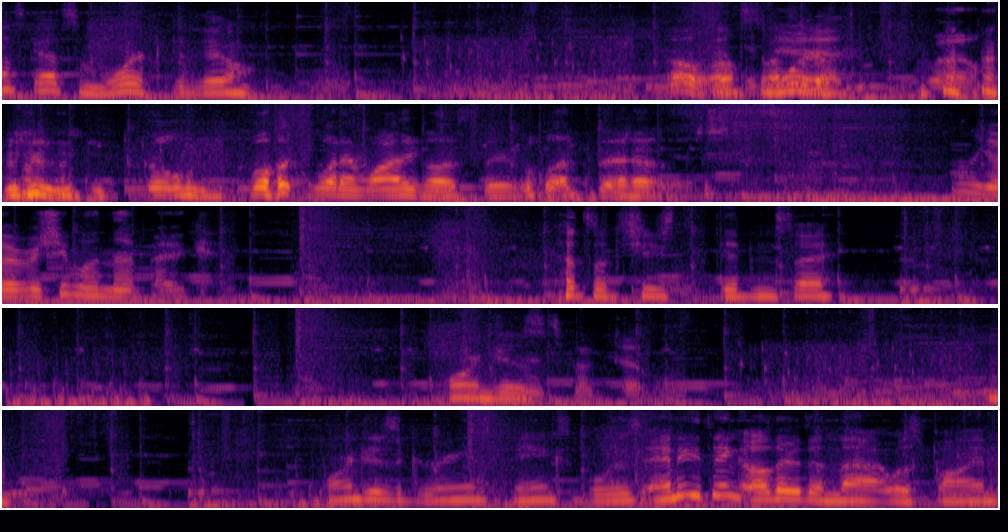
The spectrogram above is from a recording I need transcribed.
Well, it's got some work to do. Oh, well. It's some work. Well, Golden fuck, what am I gloss through? What the hell? I don't think I've ever seen one that big. That's what she didn't say. Oranges. That's fucked up. Oranges, greens, pinks, blues. Anything other than that was fine.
